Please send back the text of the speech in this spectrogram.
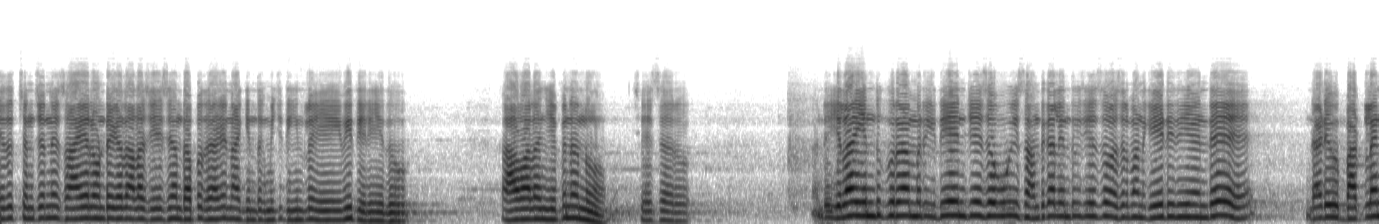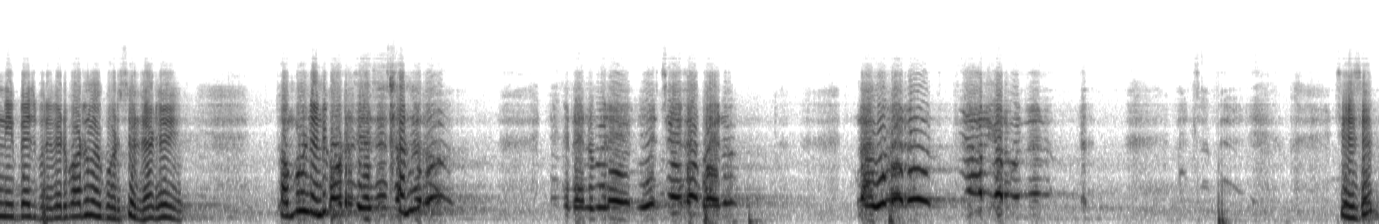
ఏదో చిన్న చిన్న సాయాలు ఉంటాయి కదా అలా చేశాను తప్ప డాడీ నాకు ఇంతకు మించి దీంట్లో ఏమీ తెలియదు కావాలని చెప్పి నన్ను చేశారు. అంటే ఇలా ఎందుకురా మరి ఇదేం చేసావు? ఈ సంతకాలు ఎందుకు చేసావు? అసలు మనకి ఏంటిది అంటే డాడీ బట్టలన్నీ ఇప్పేసి ప్రైవేట్ బట్టలు మీద కొడిచాడు డాడీ. తమ్ముడు ఎందుకు ఆర్డర్ చేసేస్తాను ఇక నేను మరి ఏం చేయలేకపోయాను. నాకు మీరు చేశాను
